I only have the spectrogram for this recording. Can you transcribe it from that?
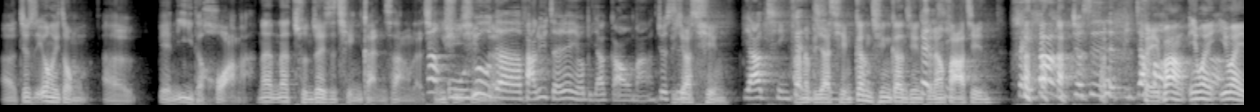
呃，就是用一种呃。贬义的话嘛，那那纯粹是情感上的、情绪性的。的法律责任有比较高吗？就是比较轻，比较轻，反正比较轻，更轻更轻，只能罚金。诽谤就是比较 诽谤，因为因为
